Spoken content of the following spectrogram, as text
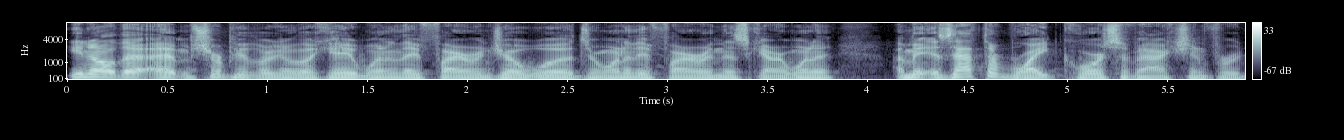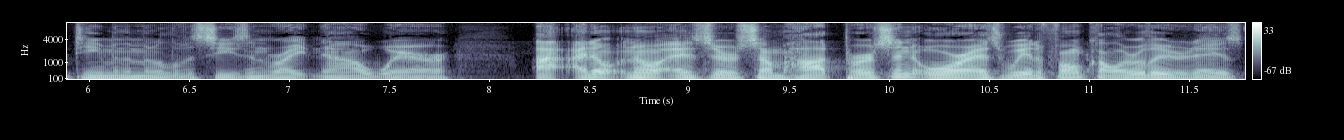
you know, I'm sure people are going to be like, hey, when are they firing Joe Woods or when are they firing this guy? Or when are, I mean, is that the right course of action for a team in the middle of a season right now where I, I don't know, is there some hot person or as we had a phone call earlier today, is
